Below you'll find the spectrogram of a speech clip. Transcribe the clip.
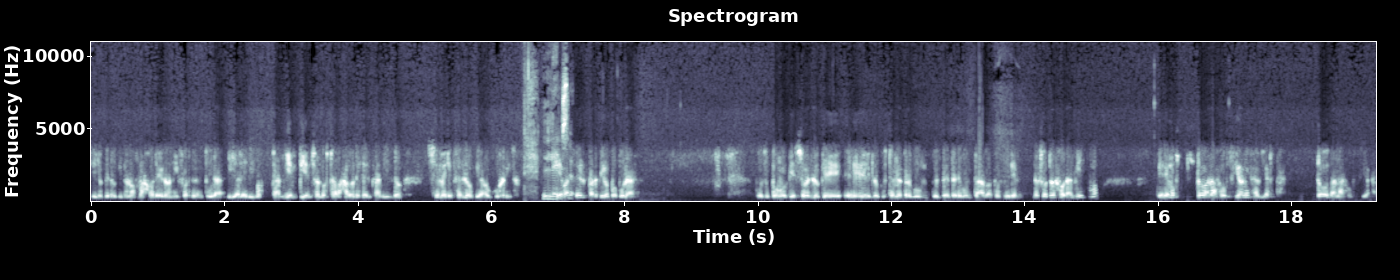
que yo creo que no los majoreros ni Fuerteventura, y ya le digo, también pienso en los trabajadores del Cabildo, se merecen lo que ha ocurrido. ¿Qué va a hacer el Partido Popular? Pues supongo que eso es lo que eh, lo que usted me, me preguntaba. Pues miren, nosotros ahora mismo tenemos todas las opciones abiertas, todas las opciones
